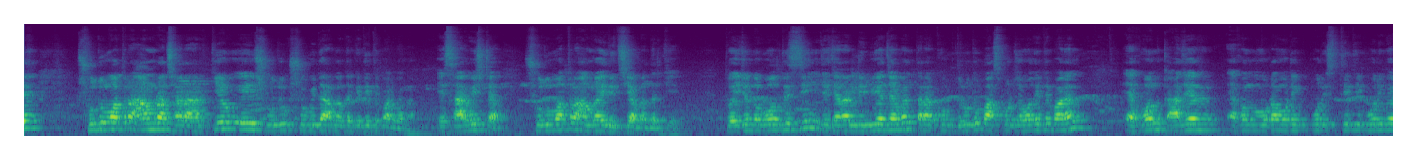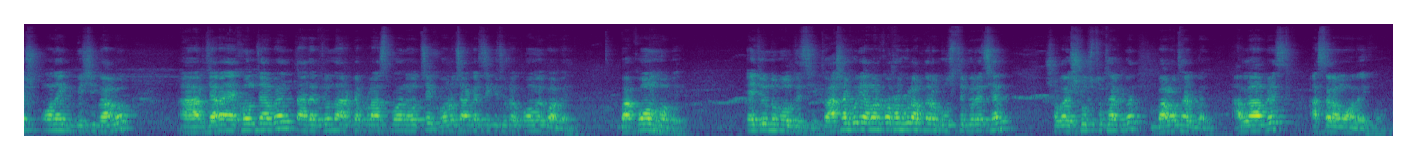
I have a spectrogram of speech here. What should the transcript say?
শুধুমাত্র আমরা ছাড়া আর কেউ এই সুযোগ সুবিধা আপনাদেরকে দিতে পারবে না। এই সার্ভিসটা শুধুমাত্র আমরাই দিচ্ছি আপনাদেরকে। তো এই জন্য বলতেছি যে যারা লিবিয়া যাবেন, তারা খুব দ্রুত পাসপোর্ট জমা দিতে পারেন। এখন কাজের, এখন মোটামুটি পরিস্থিতি, পরিবেশ অনেক বেশি ভালো। আর যারা এখন যাবেন, তাদের জন্য আরেকটা প্লাস পয়েন্ট হচ্ছে, খরচ আগের চেয়ে কিছুটা কমে পাবেন বা কম হবে। এই জন্য বলতেছি। তো আশা করি আমার কথাগুলো আপনারা বুঝতে পেরেছেন। সবাই সুস্থ থাকবেন, ভালো থাকবেন। আল্লাহ হাফেজ। আসসালামু আলাইকুম।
